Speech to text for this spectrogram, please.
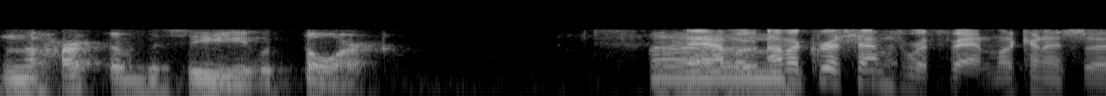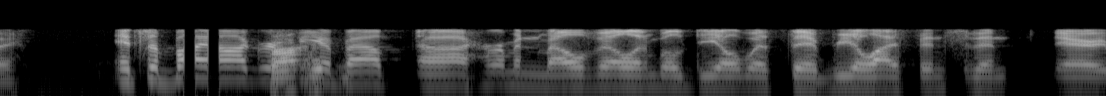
In the heart of the sea with Thor. Um, yeah, I'm a, I'm a Chris Hemsworth fan. What can I say? It's a biography Right. about uh, Herman Melville, and we'll deal with the real life incident er,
